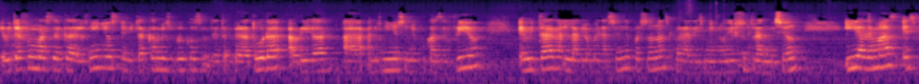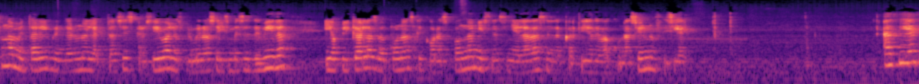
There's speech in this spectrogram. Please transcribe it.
Evitar fumar cerca de los niños, evitar cambios bruscos de temperatura, abrigar a, los niños en épocas de frío, evitar la aglomeración de personas para disminuir su transmisión y además es fundamental brindar una lactancia exclusiva los primeros seis meses de vida y aplicar las vacunas que correspondan y estén señaladas en la cartilla de vacunación oficial. Así es,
